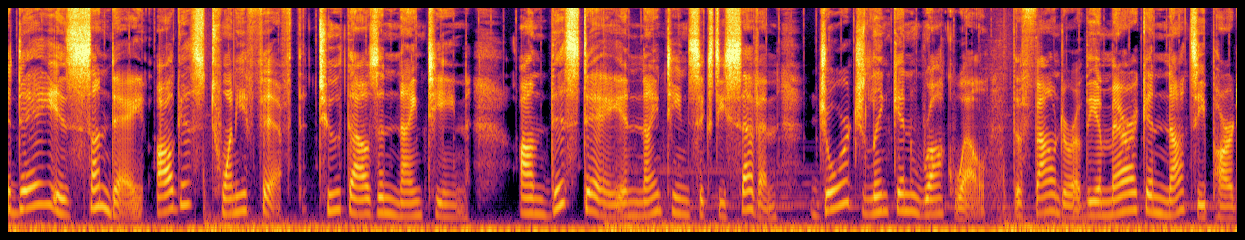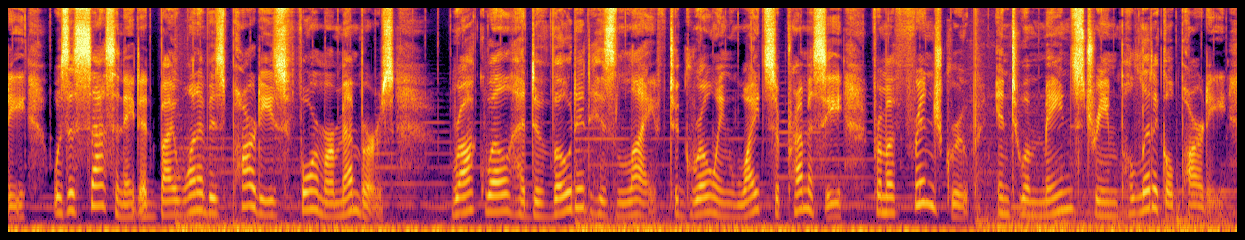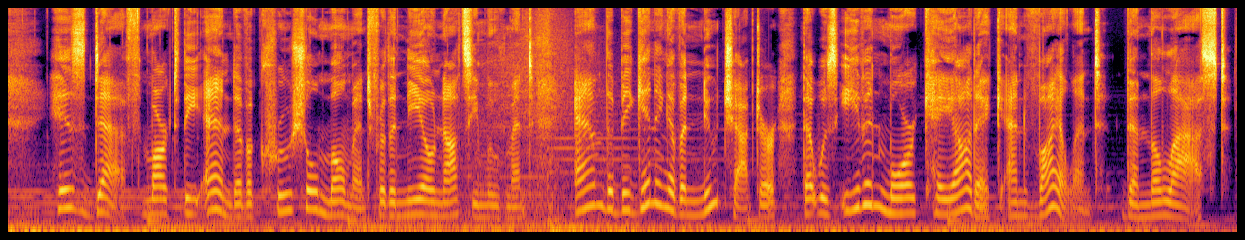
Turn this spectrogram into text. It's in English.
Today is Sunday, August 25th, 2019. On this day in 1967, George Lincoln Rockwell, the founder of the American Nazi Party, was assassinated by one of his party's former members. Rockwell had devoted his life to growing white supremacy from a fringe group into a mainstream political party. His death marked the end of a crucial moment for the neo Nazi movement and the beginning of a new chapter that was even more chaotic and violent than the last.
